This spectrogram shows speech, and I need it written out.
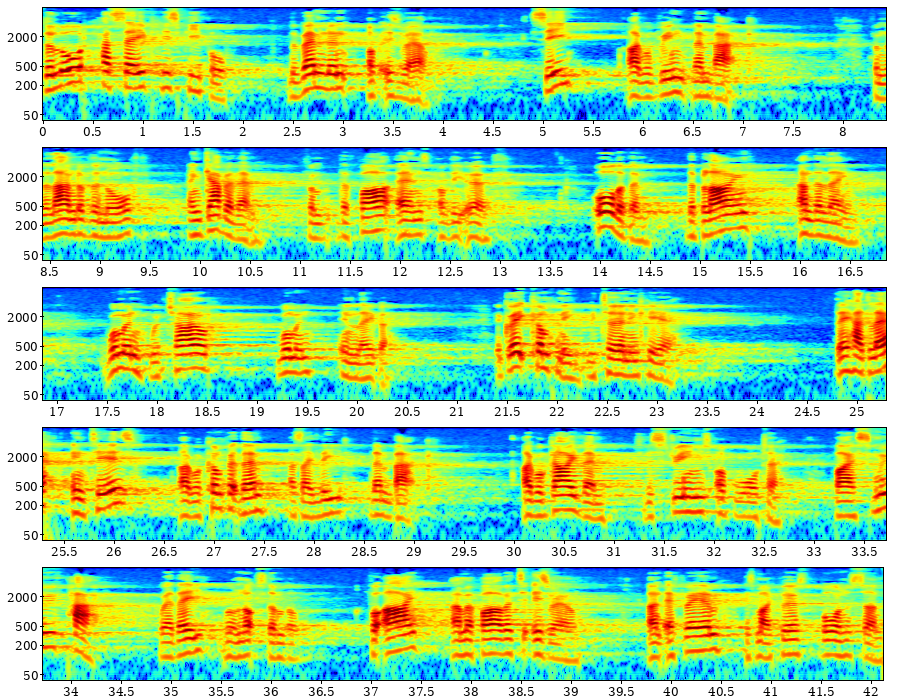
The Lord has saved his people, the remnant of Israel. See, I will bring them back from the land of the north and gather them from the far ends of the earth all of them, the blind and the lame, woman with child, woman in labour. A great company returning here. They had left in tears. I will comfort them as I lead them back. I will guide them to the streams of water by a smooth path where they will not stumble. For I am a father to Israel, and Ephraim is my firstborn son.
